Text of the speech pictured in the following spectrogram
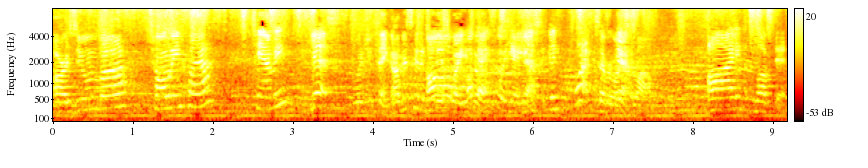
Our Zumba toning class. Tammy, Yes. what'd you think? I'm just gonna do this Oh, while you okay, talk. good. Yeah, yeah. And flex every once Yeah. in a while. I loved it.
